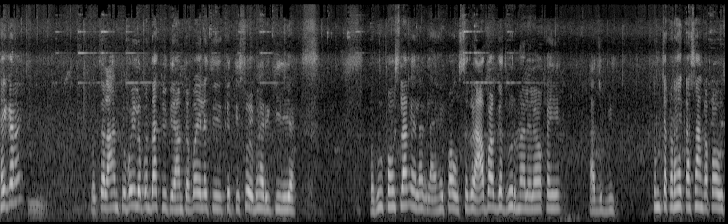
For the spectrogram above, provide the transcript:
आहे का नाही? तर चला आमची बैल पण दाखवते. आमच्या बैलाची किती सोय भारी केली आहे. बघू पाऊस लागायला लागला. हे पाऊस सगळं आबाळगत भरून आलेला हो? काही अजून बी. तुमच्याकडे आहे का? सांगा पाऊस.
